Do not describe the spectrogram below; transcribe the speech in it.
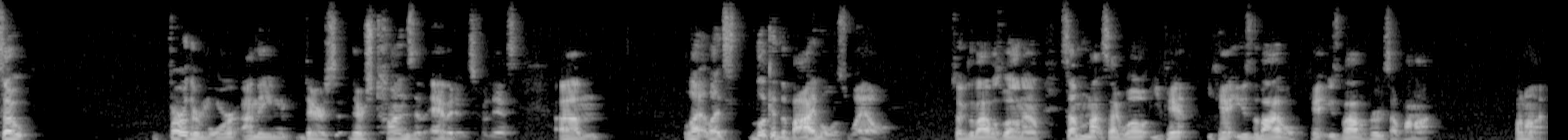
So furthermore, I mean, there's there's tons of evidence for this. Um, let, let's look at the Bible as well. Let's look at the Bible as well. Now, some might say, well, you can't you can't use the Bible. You can't use the Bible to prove yourself. Why not? Why not?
